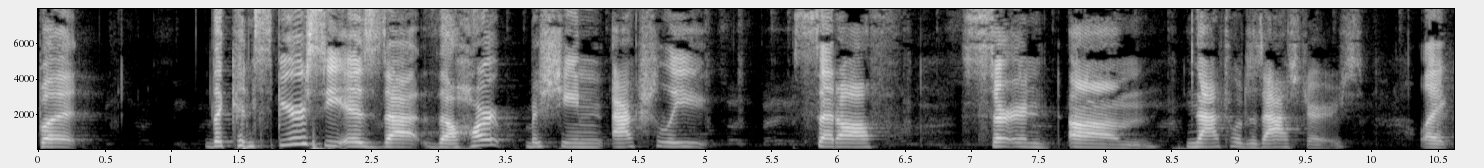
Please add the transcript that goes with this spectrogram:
but the conspiracy is that the HAARP machine actually set off certain um, natural disasters, like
